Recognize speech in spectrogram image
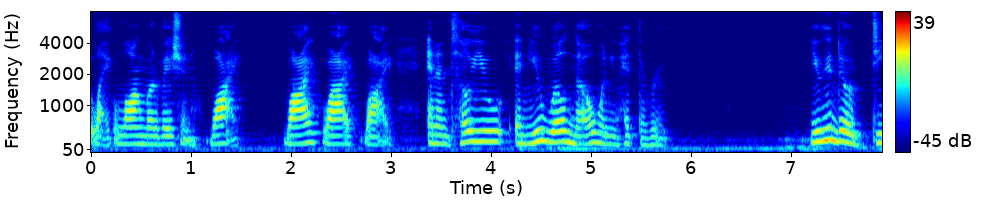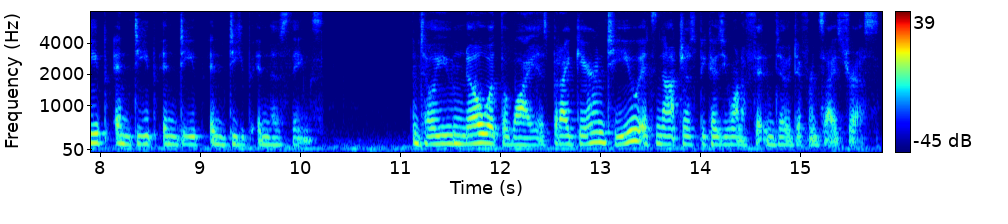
like long motivation. Why? Why? Why? Why? And until you, and you will know when you hit the root. You can go deep and deep and deep and deep in those things until you know what the why is. But I guarantee you, it's not just because you want to fit into a different size dress.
